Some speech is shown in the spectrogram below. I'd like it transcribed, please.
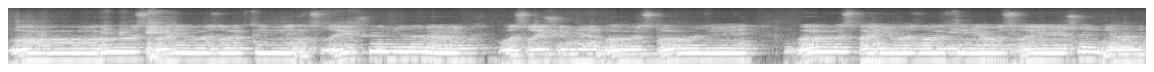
Господи, возвах ты меня, услыши меня, услыши меня, Господи, Господи, возвольте меня, услыши меня,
